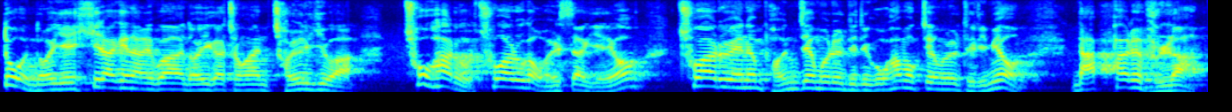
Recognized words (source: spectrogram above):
또 너희의 희락의 날과 너희가 정한 절기와 초하루, 초하루가 월삭이에요. 초하루에는 번제물을 드리고 화목제물을 드리며 나팔을 불라.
